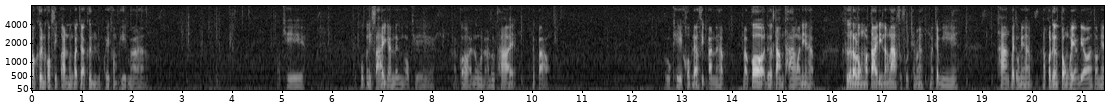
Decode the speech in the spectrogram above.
อขึ้นครบสิบอันมันก็จะขึ้นเควสคอมพลีทมาฮะโอเคแต่ปุ๊บมีซ้ายอีกอันหนึ่งโอเค แล้วก็นู่นอันสุดท้ายหรือเปล่า โอเค ครบแล้วสิบอันนะครับ แล้วก็เดินตามทางมานี่นะครับ คือเราลงมาใต้ดินล่างๆสุดๆใช่ไหมมันจะมีทางไปตรงนี้ครับแล้วก็เดินตรงไปอย่างเดียวครับตรงนี้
